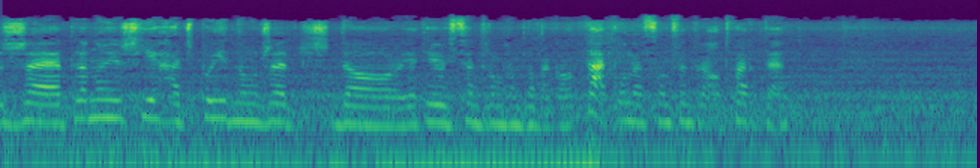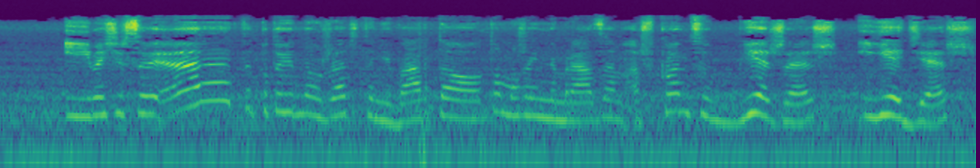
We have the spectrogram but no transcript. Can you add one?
że planujesz jechać po jedną rzecz do jakiegoś centrum handlowego? Tak, u nas są centra otwarte. I myślisz sobie, e, to po tą jedną rzecz to nie warto, to może innym razem, aż w końcu bierzesz i jedziesz,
